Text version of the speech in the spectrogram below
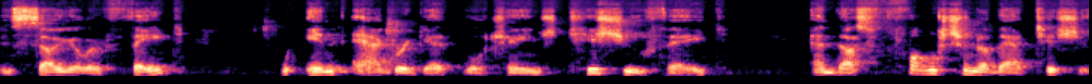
And cellular fate in aggregate will change tissue fate and thus function of that tissue.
